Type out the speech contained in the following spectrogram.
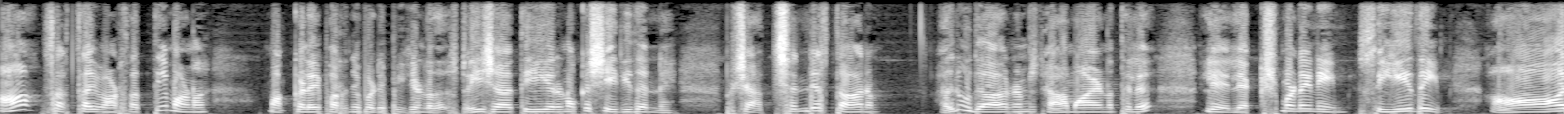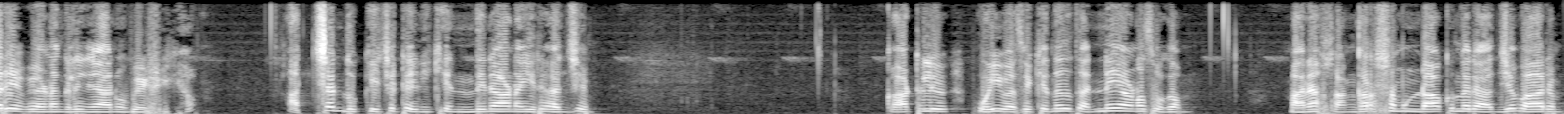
ആ സത്യമാണ് സത്യമാണ് മക്കളെ പറഞ്ഞു പഠിപ്പിക്കേണ്ടത്. സ്ത്രീ ശാക്തീകരണമൊക്കെ ശരി തന്നെ. പക്ഷെ അച്ഛന്റെ സ്ഥാനം അതിന് ഉദാഹരണം രാമായണത്തിൽ ലക്ഷ്മണനെയും സീതയും ആരെ വേണമെങ്കിലും ഞാൻ ഉപേക്ഷിക്കാം. അച്ഛൻ ദുഃഖിച്ചിട്ട് എനിക്ക് എന്തിനാണ് ഈ രാജ്യം? കാട്ടിൽ പോയി വസിക്കുന്നത് തന്നെയാണ് സുഖം. മനഃസംഘർഷമുണ്ടാക്കുന്ന രാജ്യഭാരം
